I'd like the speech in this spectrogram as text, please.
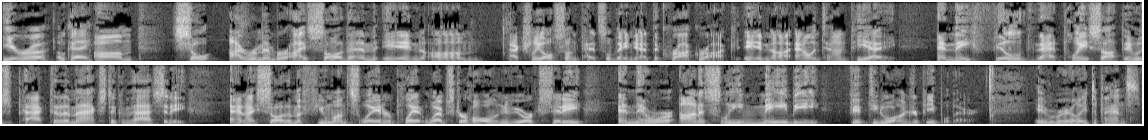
era. Okay. Um, so I remember I saw them in um, actually also in Pennsylvania at the Croc Rock in uh, Allentown, PA, and they filled that place up. It was packed to the max to capacity. And I saw them a few months later play at Webster Hall in New York City, and there were honestly maybe fifty to hundred people there. It really depends.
